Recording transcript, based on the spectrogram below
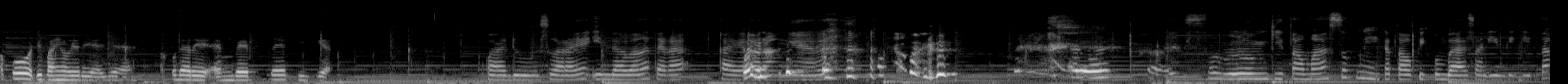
Aku dipanggil Riri aja. Aku dari MBP 3. Waduh, suaranya indah banget ya kak kayak Oh, iya. orangnya. Sebelum kita masuk nih ke topik pembahasan inti kita,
